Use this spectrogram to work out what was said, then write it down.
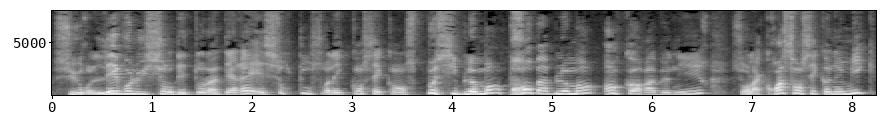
sur l'évolution des taux d'intérêt et surtout sur les conséquences possiblement, probablement encore à venir sur la croissance économique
